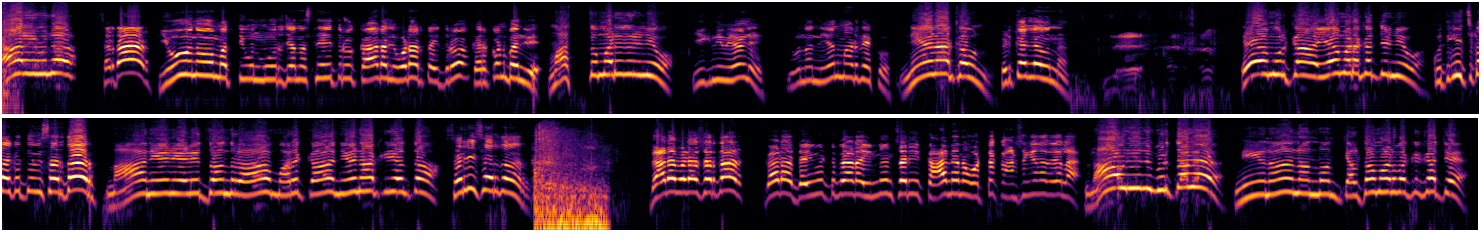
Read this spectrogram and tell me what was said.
ಯಾರು ಇವನು? ಸರ್ದಾರ್! ಇವನು ಮತ್ ಇವನ್ ಮೂರ್ ಜನ ಸ್ನೇಹಿತರು ಕಾಡಲ್ಲಿ ಓಡಾಡ್ತಾ ಇದ್ರು ಕರ್ಕೊಂಡ್ ಬಂದ್ವಿ. ಮಸ್ತ್ ಮಾಡಿದ್ರಿ ನೀವು. ಈಗ ನೀವ್ ಹೇಳಿ ಇವನನ್ನ ಏನ್ ಮಾಡ್ಬೇಕು? ನೇಣಾಕ ಅವನ್. ಹಿಡ್ಕಲ್ಲ ಅವನ್ನ. ಏ ಮೂರ್ಖ ಏನ್ ಮಾಡಕತ್ತೀರಿ ನೀವು? ಕುತ್ತಿಗೆ ಚಿಕ್ಕಾಕತ್ತೀವಿ ಸರ್ದಾರ್. ನಾನೇನ್ ಹೇಳಿದ್ದು ಅಂದ್ರ ಮರಕ್ಕ ನೇಣಾಕ್ರಿ ಅಂತ. ಸರಿ ಸರ್ದಾರ್. ಬೇಡ ಬೇಡ ಸರ್ದಾರ್. ಬೇಡ ದಯವಿಟ್ಟು ಬೇಡ. ಇನ್ನೊಂದ್ಸರಿ ಕಾಣೇನ ಒಟ್ಟ ಕಾಣಿಸಂಗೇನದೇ ಇಲ್ಲ. ನಾವು ನೀನು ಬಿಡ್ತೇವೆ. ನೀನು ನನ್ನೊಂದ್ ಕೆಲಸ ಮಾಡ್ಬೇಕಾಗತ್ತೆ.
